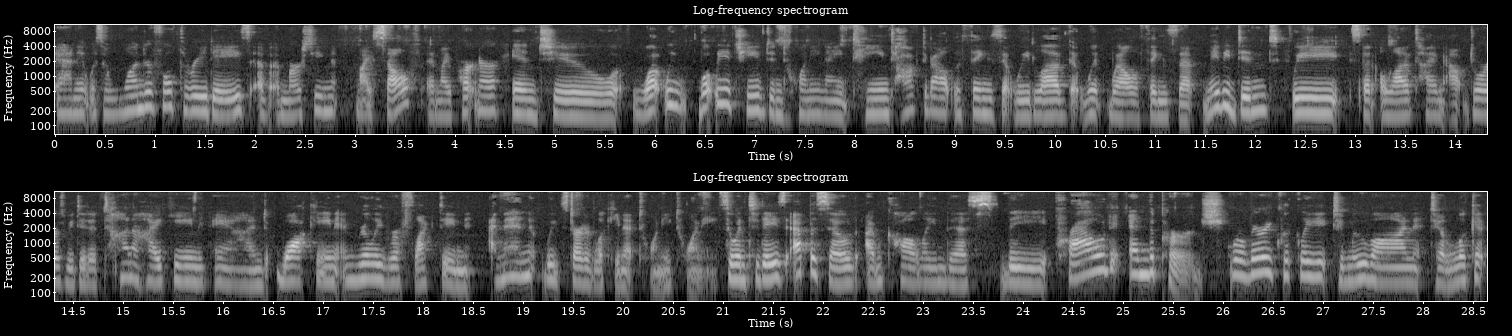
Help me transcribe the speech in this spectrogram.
and it was a wonderful three days of immersing myself and my partner into what we what we achieved in 2019 talked about the things that we loved that went well things that maybe didn't. We spent a lot of time outdoors. We did a ton of hiking and walking and really reflecting. And then we started looking at 2020 so in today's episode i'm calling this the proud and the purge. We're very quickly to move on to look at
